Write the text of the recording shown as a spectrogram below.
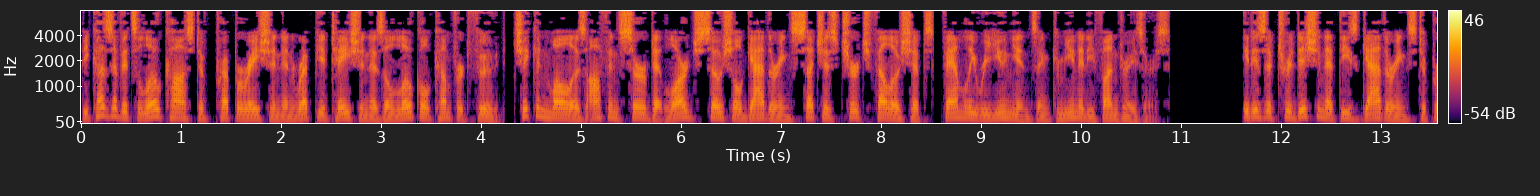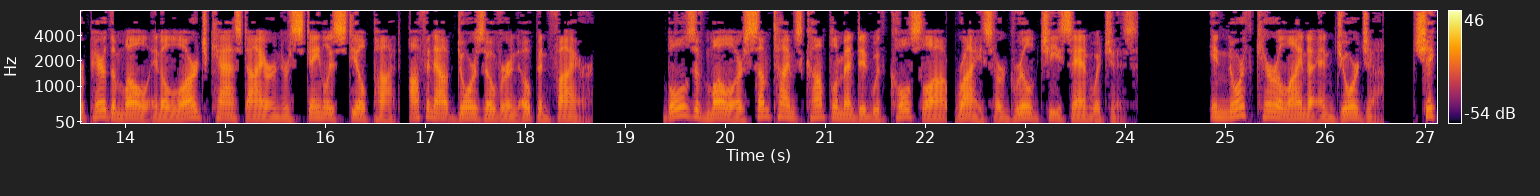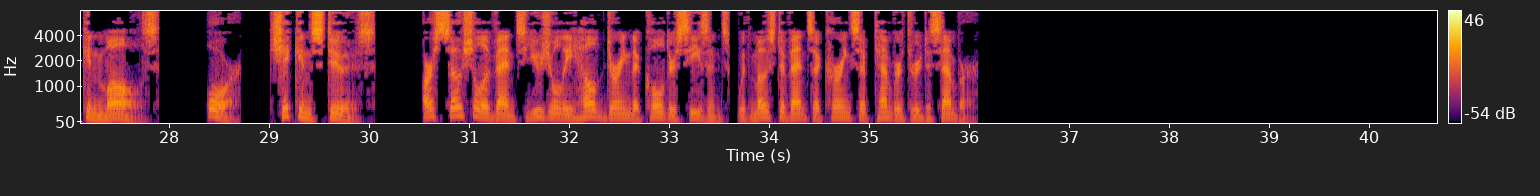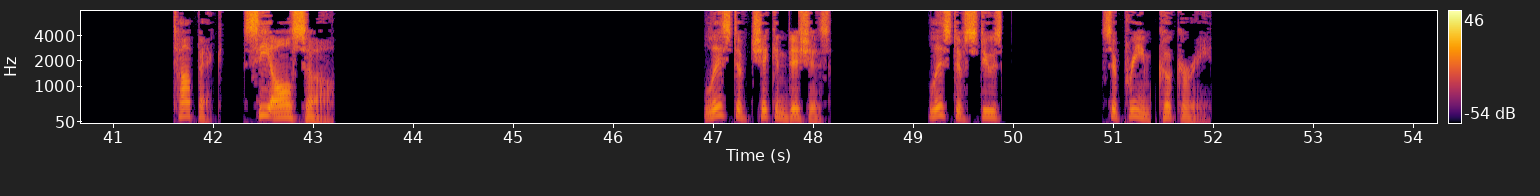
Because of its low cost of preparation and reputation as a local comfort food, chicken mull is often served at large social gatherings such as church fellowships, family reunions and community fundraisers. It is a tradition at these gatherings to prepare the mull in a large cast iron or stainless steel pot, often outdoors over an open fire. Bowls of mull are sometimes complemented with coleslaw, rice or grilled cheese sandwiches. In North Carolina and Georgia, chicken mulls, or chicken stews, are social events usually held during the colder seasons, with most events occurring September through December. See also List of chicken dishes List of stews Supreme cookery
